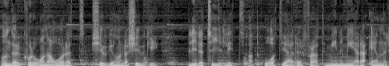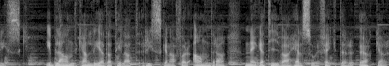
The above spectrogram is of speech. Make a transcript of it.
Under coronaåret 2020 blir det tydligt att åtgärder för att minimera en risk ibland kan leda till att riskerna för andra negativa hälsoeffekter ökar.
